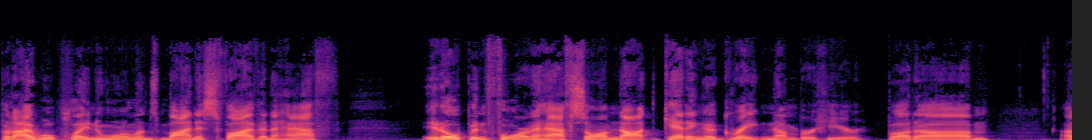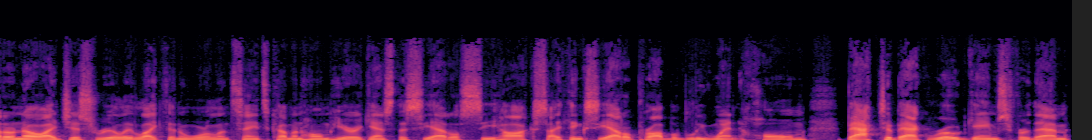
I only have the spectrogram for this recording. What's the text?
but I will play New Orleans minus five and a half. It opened four and a half, so I'm not getting a great number here, but um, I don't know. I just really like the New Orleans Saints coming home here against the Seattle Seahawks. I think Seattle probably went home. Back to back road games for them.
